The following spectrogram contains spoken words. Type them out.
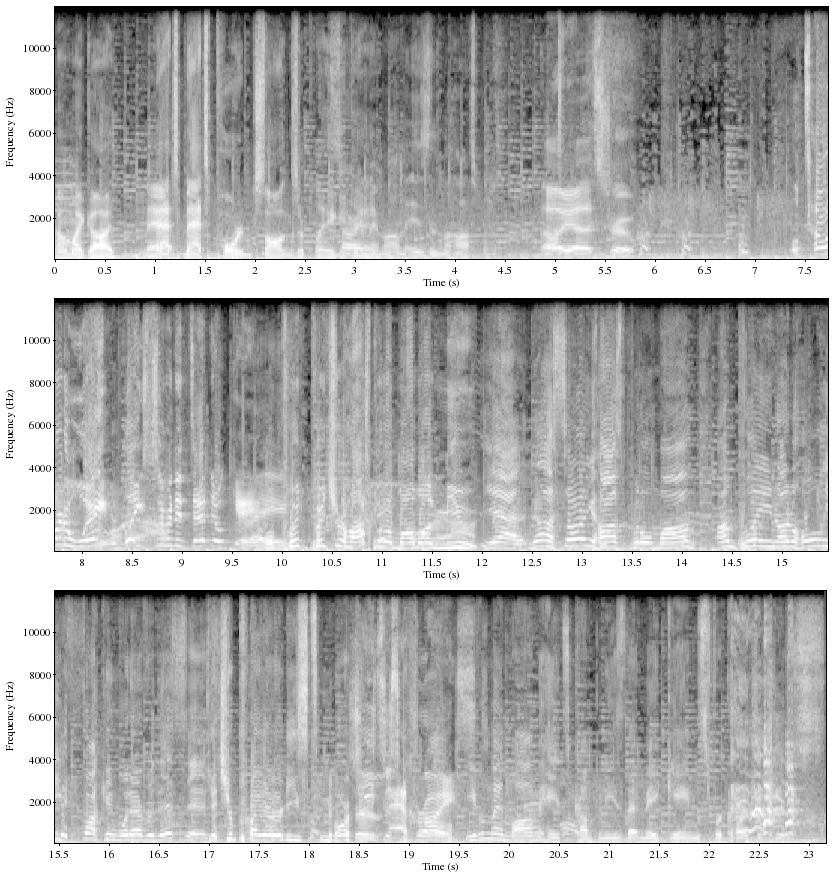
Oh my god. Matt's Matt's porn songs are playing again. Sorry, again. my mom is in the hospital. Oh, yeah, that's true. Well, tell her to wait. We're playing Super Nintendo game. Right. Well, put put your hospital mom on mute. Yeah, no, sorry, hospital mom. I'm playing unholy fucking whatever this is. Get your priorities in order. Jesus asshole. Christ. Even my mom hates companies that make games for cartridges.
